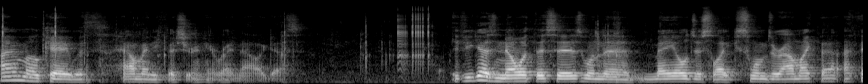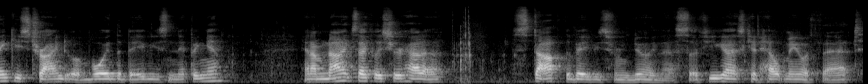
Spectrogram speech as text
I'm okay with how many fish are in here right now, I guess. If you guys know what this is when the male just like swims around like that, I think he's trying to avoid the babies nipping him. And I'm not exactly sure how to stop the babies from doing this. So if you guys could help me with that,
